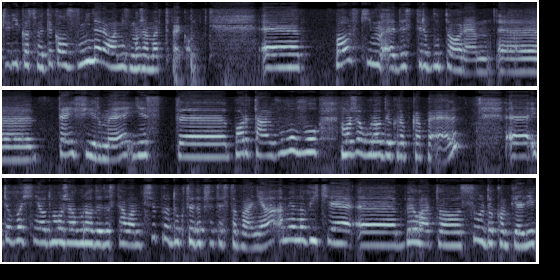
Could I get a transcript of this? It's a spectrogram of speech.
czyli kosmetyką z minerałami z Morza Martwego. Polskim dystrybutorem tej firmy jest portal www.morzeurody.pl e, i to właśnie od Morza Urody dostałam trzy produkty do przetestowania, a mianowicie e, była to sól do kąpieli,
